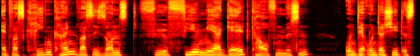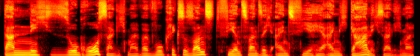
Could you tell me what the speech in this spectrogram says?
etwas kriegen können, was sie sonst für viel mehr Geld kaufen müssen. Und der Unterschied ist dann nicht so groß, sag ich mal, weil wo kriegst du sonst 24,14 her? Eigentlich gar nicht, sag ich mal.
